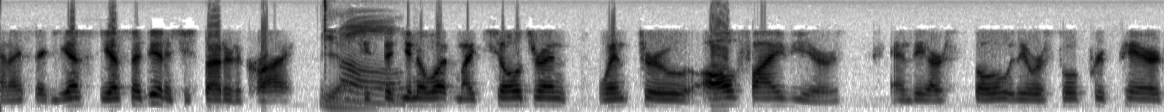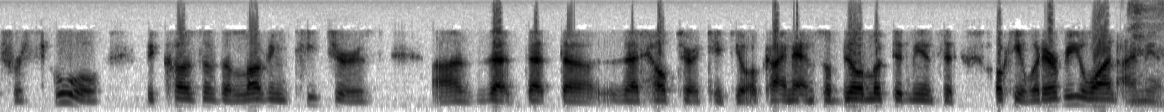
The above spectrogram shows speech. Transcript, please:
and I said, "Yes, yes, I did." And she started to cry. yeah, She said, "You know what? My children went through all five years, and they are so they were so prepared for school because of the loving teachers." Uh, that that uh, that helped her at Keiki O Ka ʻĀina, and so Bill looked at me and said, "Okay, whatever you want, I'm in."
